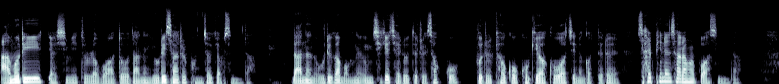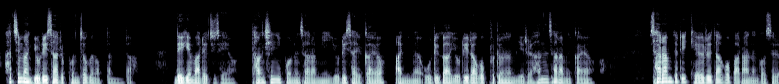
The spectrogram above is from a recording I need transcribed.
아무리 열심히 둘러보아도 나는 요리사를 본 적이 없습니다. 나는 우리가 먹는 음식의 재료들을 섞고 불을 켜고 고기가 구워지는 것들을 살피는 사람을 보았습니다. 하지만 요리사를 본 적은 없답니다. 내게 말해주세요. 당신이 보는 사람이 요리사일까요? 아니면 우리가 요리라고 부르는 일을 하는 사람일까요? 사람들이 게으르다고 말하는 것을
